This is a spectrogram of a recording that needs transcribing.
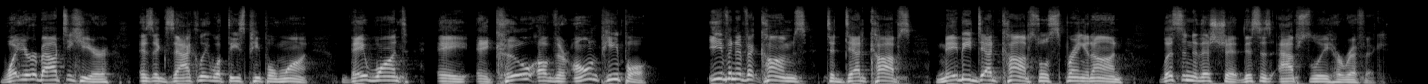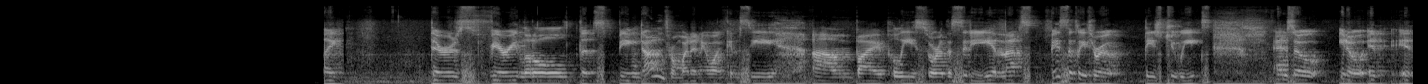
what you're about to hear is exactly what these people want. They want a, a coup of their own people, even if it comes to dead cops. Maybe dead cops will spring it on. Listen to this shit. This is absolutely horrific. like there's very little that's being done from what anyone can see um, by police or the city and that's basically throughout these two weeks and so you know it, it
